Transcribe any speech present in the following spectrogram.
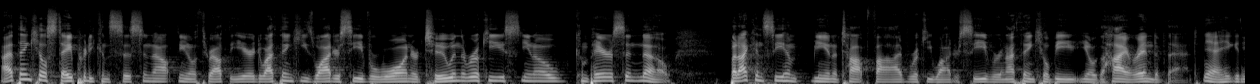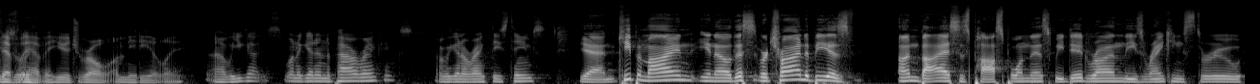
I think he'll stay pretty consistent out, you know, throughout the year. Do I think he's wide receiver one or two in the rookies, you know, comparison? No, but I can see him being a top five rookie wide receiver, and I think he'll be, you know, the higher end of that. Yeah, he could Easily. definitely have a huge role immediately. Uh, well, you guys want to get into power rankings? Are we going to rank these teams? Yeah, and keep in mind, you know, this we're trying to be as unbiased as possible in this. We did run these rankings through,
